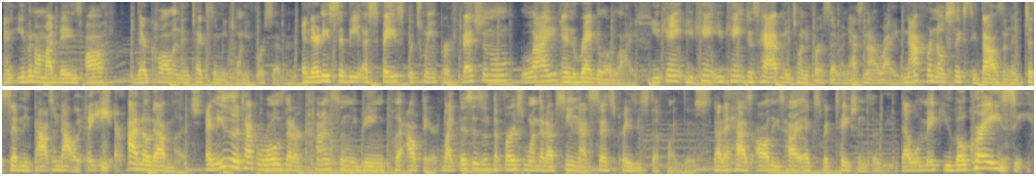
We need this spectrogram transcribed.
and even on my days off they're calling and texting me 24 7. And there needs to be a space between professional life and regular life. You can't, you can't, you can't just have me 24 7. That's not right. Not for no 60000 to $70,000 a year. I know that much. And these are the type of roles that are constantly being put out there. Like this isn't the first one that I've seen that says crazy stuff like this. That it has all these high expectations of you that will make you go crazy.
